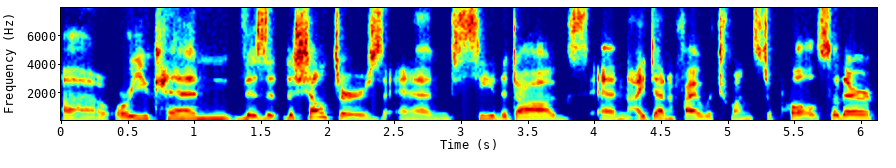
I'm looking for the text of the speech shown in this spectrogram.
Uh, or you can visit the shelters and see the dogs and identify which ones to pull. So there are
